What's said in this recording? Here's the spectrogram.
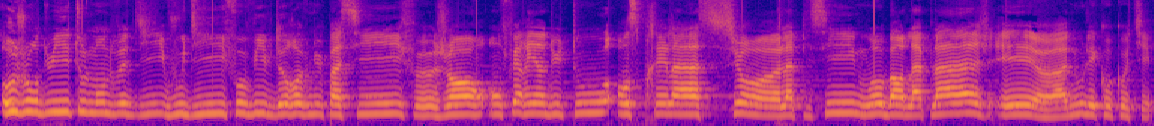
aujourd'hui, tout le monde vous dit, vous dit, il faut vivre de revenus passifs, euh, genre on fait rien du tout, on se prélasse sur euh, la piscine ou au bord de la plage et euh, à nous les cocotiers.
